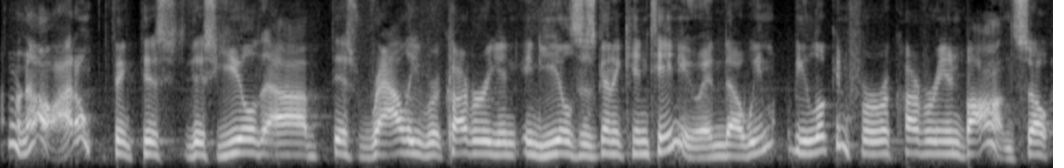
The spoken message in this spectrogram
I don't know. I don't think this this yield, uh, this rally recovery in, in yields is going to continue, and uh, we might be looking for a recovery in bonds. So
